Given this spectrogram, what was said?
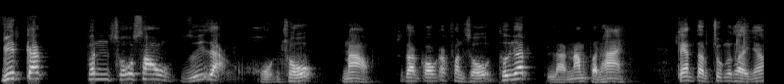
Viết các phân số sau dưới dạng hỗn số. Nào, chúng ta có các phân số. Thứ nhất là 5 phần 2. Các em tập trung cho thầy nhé.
